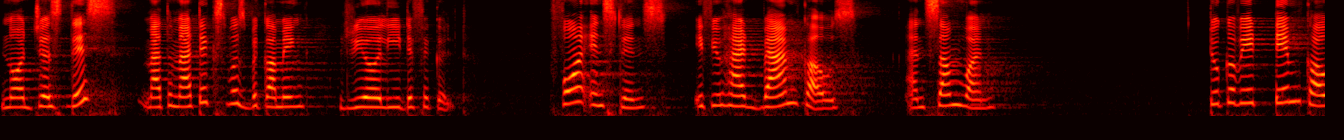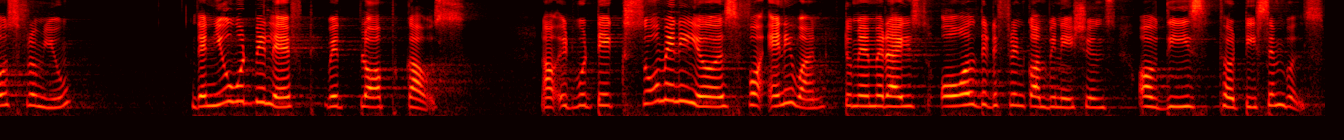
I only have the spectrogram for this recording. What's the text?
Not just this, mathematics was becoming really difficult. For instance, if you had BAM cows and someone took away TIM cows from you, then you would be left with plop cows. Now, it would take so many years for anyone to memorize all the different combinations of these 30 symbols.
